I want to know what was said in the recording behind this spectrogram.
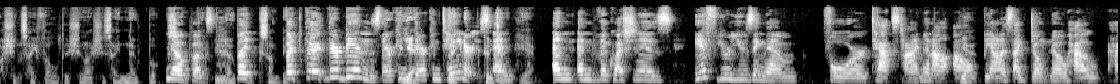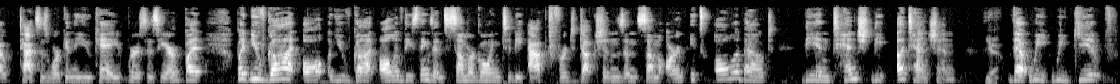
I shouldn't say folders, should I? I should say notebooks. Notebooks, big- but notebooks. I'm but they're they're bins. They're con- Yeah, they're containers. they containers, contain- and yeah. and and the question is if you're using them for tax time, and I'll, I'll Yeah. be honest, I don't know how how taxes work in the UK versus here, but but you've got all you've got all of these things, and some are going to be apt for deductions, and some aren't. It's all about the intention, the attention yeah, that we we give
